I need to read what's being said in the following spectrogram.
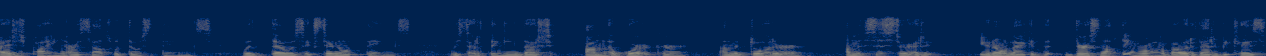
identifying ourselves with those things, with those external things, we start thinking that I'm a worker, I'm a daughter, I'm a sister, and you know, like th- there's nothing wrong about that because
